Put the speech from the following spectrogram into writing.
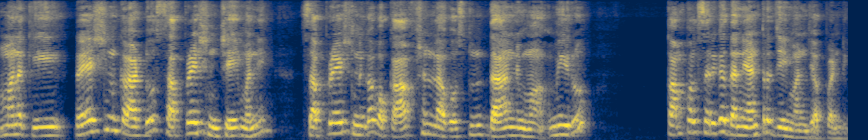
మనకి రేషన్ కార్డు సపరేషన్ చేయమని సపరేషన్గా ఒక ఆప్షన్ లాగా వస్తుంది. దాన్ని మీరు కంపల్సరీగా దాన్ని ఎంటర్ చేయమని చెప్పండి.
